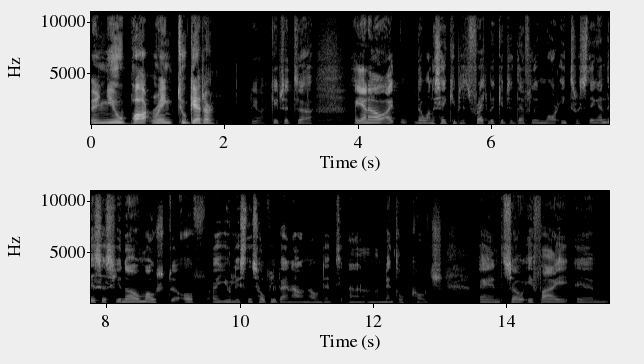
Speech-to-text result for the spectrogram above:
a new partnering together yeah keeps it uh, you know, I don't want to say keeps it fresh, but keeps it definitely more interesting. And this is, you know, most of uh, you listeners hopefully by now know that uh, I'm a mental coach, and so if I um,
